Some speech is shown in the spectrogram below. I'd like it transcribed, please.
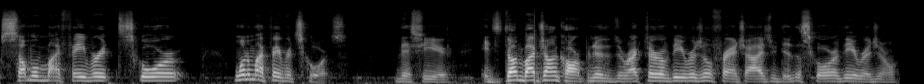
some of my favorite score, one of my favorite scores this year. It's done by John Carpenter, the director of the original franchise, who did the score of the original.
